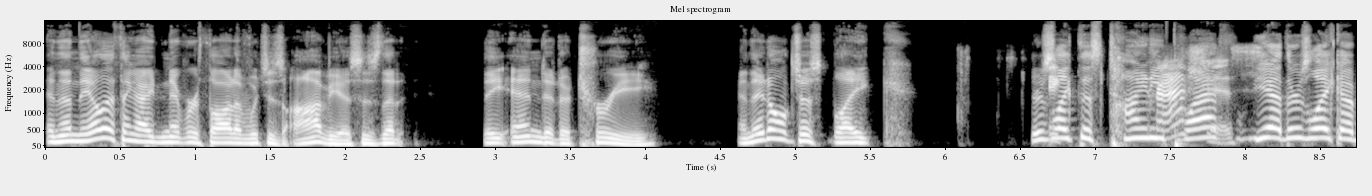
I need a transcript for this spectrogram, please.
and then the other thing I'd never thought of, which is obvious, is that they end at a tree, and they don't just like. There's It like this tiny platform. Yeah, there's like a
